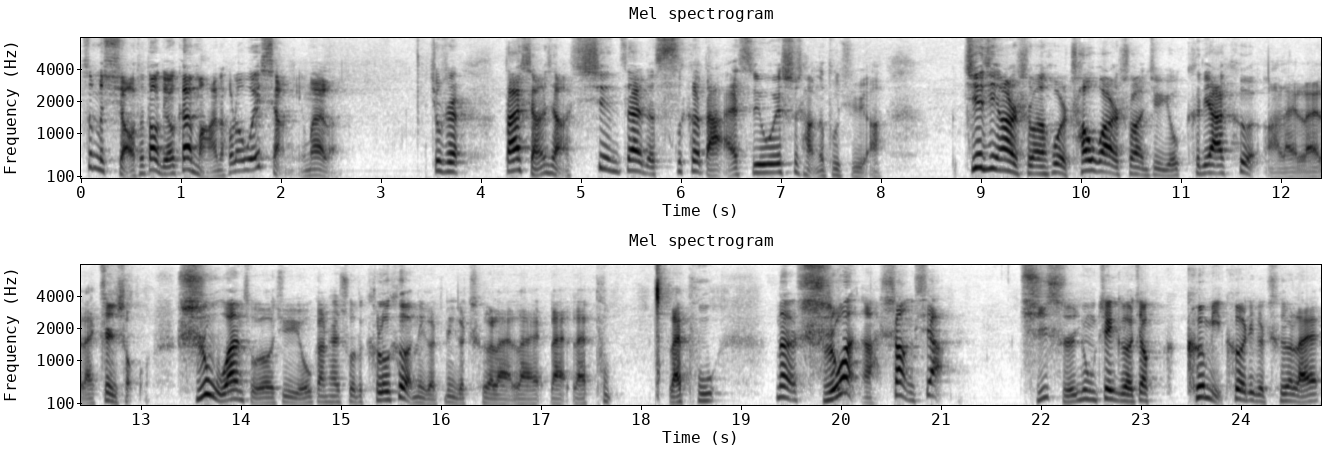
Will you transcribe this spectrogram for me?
这么小，它到底要干嘛呢？后来我也想明白了，就是。大家想一想，现在的斯柯达 SUV 市场的布局啊，接近二十万或者超过二十万就由柯迪亚克啊来来来镇守，十五万左右就由刚才说的科洛克那个那个车来来来来铺来铺，那十万啊上下，其实用这个叫科米克这个车来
